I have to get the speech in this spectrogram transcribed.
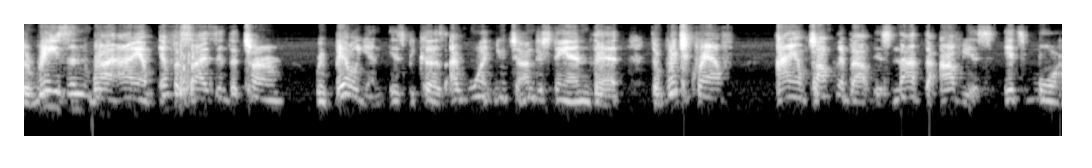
The reason why I am emphasizing the term rebellion is because I want you to understand that the witchcraft I am talking about is not the obvious, it's more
